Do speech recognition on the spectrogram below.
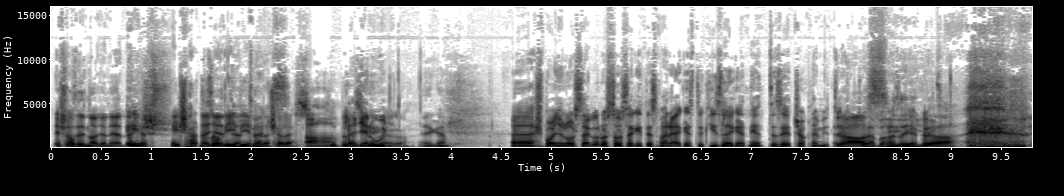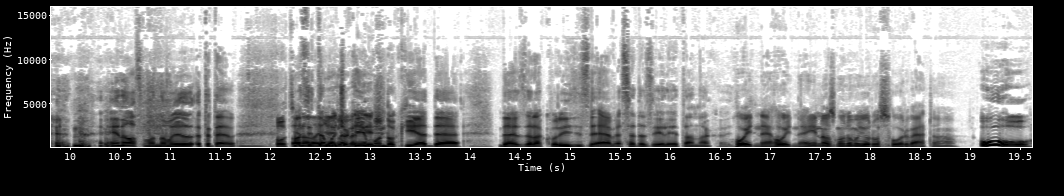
És az egy nagyon érdekes. És, és hát az a VB meccse lesz. Aha, Az a legyen úgy. Igen. Spanyolország, Oroszország, itt ezt már elkezdtük ízlegetni, hát ezért csak nem jutottuk tovább a hazaiakat. ja. Én azt mondom, hogy az, tehát, Ott azt hittem, hogy csak én mondok ilyet, de, de ezzel akkor így elveszed az élét annak. Hogy... Hogyne, hogyne. Én azt gondolom, hogy orosz-horvát. Aha. Ó,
